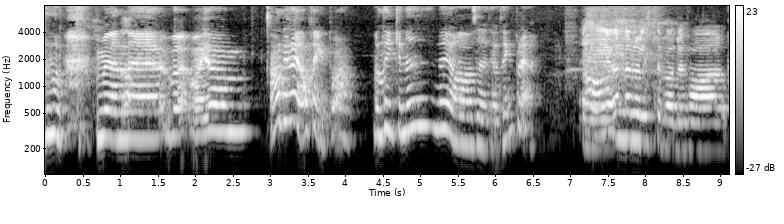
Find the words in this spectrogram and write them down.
Men eh, vad, vad jag... Ja, det har jag tänkt på. Vad tänker ni när jag säger att jag har tänkt på det? Eh, Jag undrar nog lite vad du har...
